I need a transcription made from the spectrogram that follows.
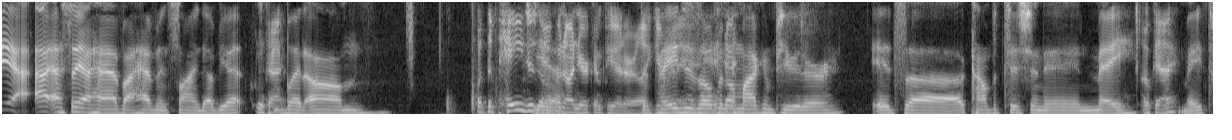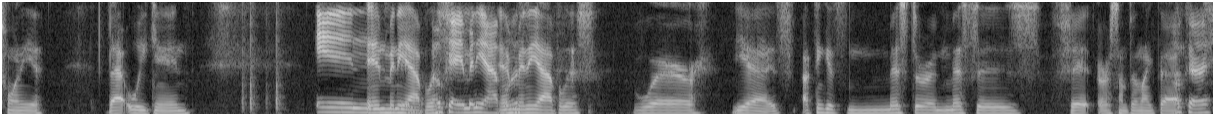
Yeah, I, I say I have. I haven't signed up yet. Okay. But um, but the page is Yeah. open on your computer. the Like you're- page is open on my computer. It's a competition in May, Okay. May twentieth, that weekend In in Minneapolis. Okay, in Minneapolis. In Minneapolis, where yeah, it's. I think it's Mister and Mrs. Fit or something like that. Okay.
